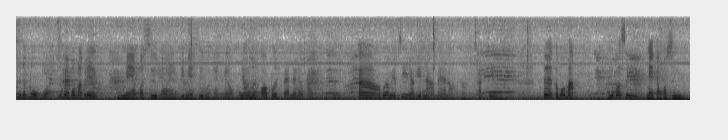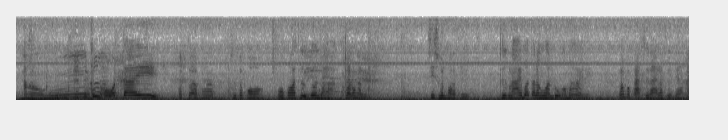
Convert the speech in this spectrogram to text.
ซื้อน้ำลูกบ่คือแม่บ่มักเลขแม่ก็ซื้อเพราะอย่างที่แม่ซื้อมาแข่งแล้วเดี๋ยวหนูขอเปิดแป้นได้แล้วค่ะอ้าวเพื่อเอฟซีอยากเห็นหน้าแม่เนาะอะชัดเจนแม่ก็บ่มักหรือบ่ซื้อแม่ต้องก็ซื้ออ้าวคือโอดได้กดตัวเพราะว่า คือเจ้าพอโอ้พอถือยุ่นแม่บ่ค่ะพอต้องหันที่ศูนย์พอก็ถือถือร้ายบ่แตารางวัลลูกเอามาให้นี่เราประกาศซื้อหลายเราถือแค่หา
